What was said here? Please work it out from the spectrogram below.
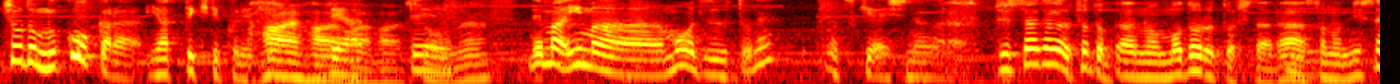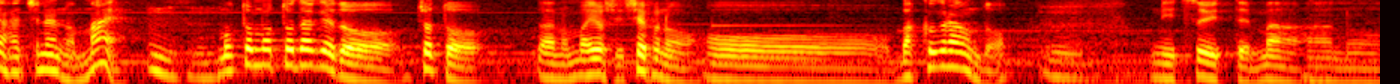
ちょうど向こうからやってきてくれて出会って。今もずっとねお付き合いしながら。実際だけどちょっとあの戻るとしたら、その2008年の前。もともとだけどちょっとあの、まあ、よしシェフのおバックグラウンドについて、まあ、あの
